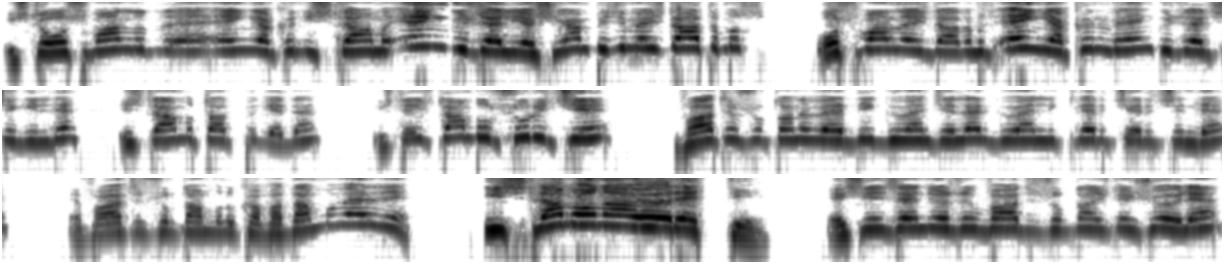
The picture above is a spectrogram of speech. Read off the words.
İşte Osmanlı'da en yakın İslam'ı en güzel yaşayan bizim ecdadımız. Osmanlı ecdadımız en yakın ve en güzel şekilde İslam'ı tatbik eden. İşte İstanbul Suriçi Fatih Sultan'ın verdiği güvenceler, güvenlikler içerisinde. E Fatih Sultan bunu kafadan mı verdi? İslam ona öğretti. E şimdi sen diyorsun Fatih Sultan işte şöyle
